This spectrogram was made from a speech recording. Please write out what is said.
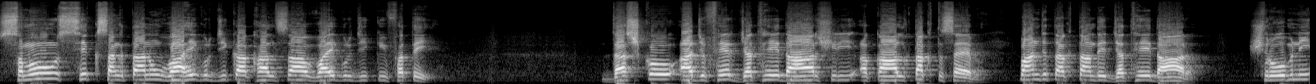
ਸਮੂਹ ਸਿੱਖ ਸੰਗਤਾਂ ਨੂੰ ਵਾਹਿਗੁਰੂ ਜੀ ਕਾ ਖਾਲਸਾ, ਵਾਹਿਗੁਰੂ ਜੀ ਕੀ ਫਤਿਹ। ਦਰਸ਼ਕੋ, ਅੱਜ ਫਿਰ ਜਥੇਦਾਰ ਸ੍ਰੀ ਅਕਾਲ ਤਖਤ ਸਾਹਿਬ, ਪੰਜ ਤਖਤਾਂ ਦੇ ਜਥੇਦਾਰ, ਸ਼੍ਰੋਮਣੀ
